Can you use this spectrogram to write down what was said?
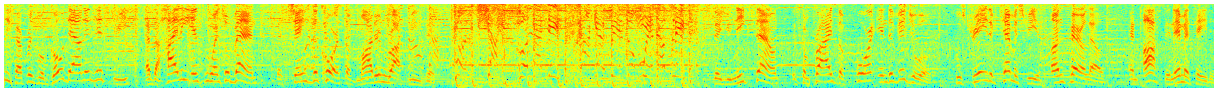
Chili Peppers will go down in history as a highly influential band that changed the course of modern rock music. Their unique sound is comprised of four individuals whose creative chemistry is unparalleled and often imitated.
